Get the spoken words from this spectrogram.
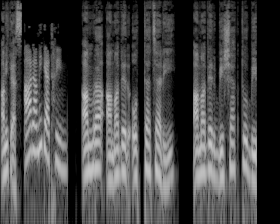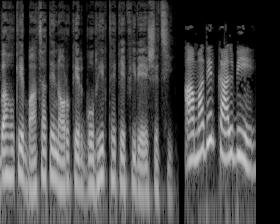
আমি ক্যাস আর আমি ক্যাথরিন। আমরা আমাদের অত্যাচারী আমাদের বিষাক্ত বিবাহকে বাঁচাতে নরকের গভীর থেকে ফিরে এসেছি। আমাদের কাল বিয়ে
